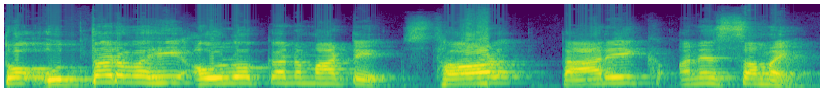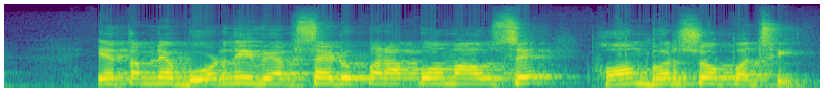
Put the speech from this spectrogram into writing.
તો ઉત્તર વહી અવલોકન માટે સ્થળ, તારીખ અને સમય. એ તમને બોર્ડની વેબસાઇટ ઉપર આપવામાં આવશે. ફોર્મ ભરશો પછી.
